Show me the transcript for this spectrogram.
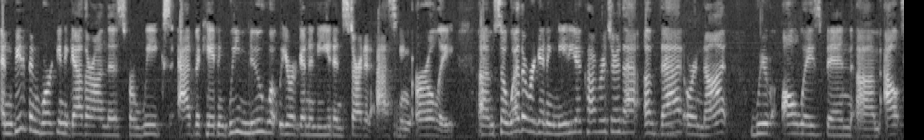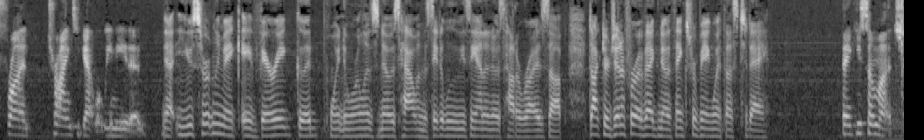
and we've been working together on this for weeks, advocating. We knew what we were going to need and started asking early. Um, so whether we're getting media coverage or that of that or not, we've always been um, out front trying to get what we needed. Yeah, you certainly make a very good point. New Orleans knows how, and the state of Louisiana knows how to rise up. Dr. Jennifer Avegno, thanks for being with us today. Thank you so much.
